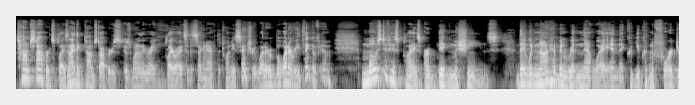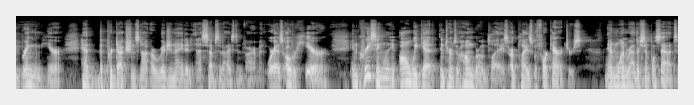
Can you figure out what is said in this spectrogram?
Tom Stoppard's plays, and I think Tom Stoppard is, is one of the great playwrights of the second half of the 20th century, whatever, but whatever you think of him, most of his plays are big machines. They would not have been written that way, and they could you couldn't afford to bring them here had the productions not originated in a subsidized environment. Whereas over here, increasingly, all we get in terms of homegrown plays are plays with four characters and one rather simple set.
